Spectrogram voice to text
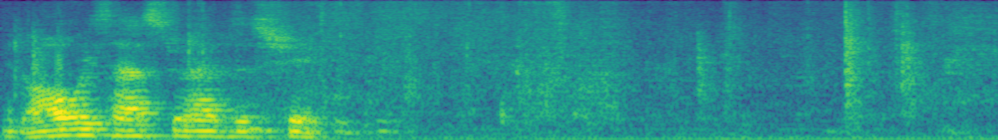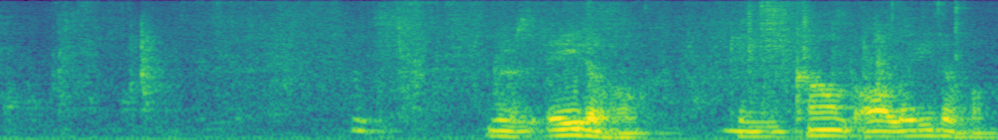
It always has to have this shape. There's eight of them. Can you count all eight of them?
